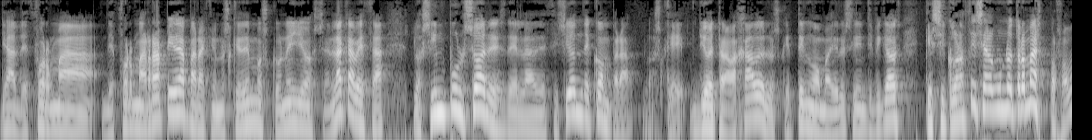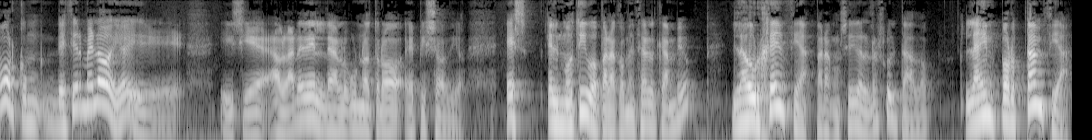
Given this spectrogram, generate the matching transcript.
ya de forma, de forma rápida para que nos quedemos con ellos en la cabeza, los impulsores de la decisión de compra, los que yo he trabajado y los que tengo mayores identificados, que si conocéis algún otro más, por favor, decírmelo y, y, si hablaré de, de algún otro episodio. Es el motivo para comenzar el cambio, la urgencia para conseguir el resultado, la importancia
